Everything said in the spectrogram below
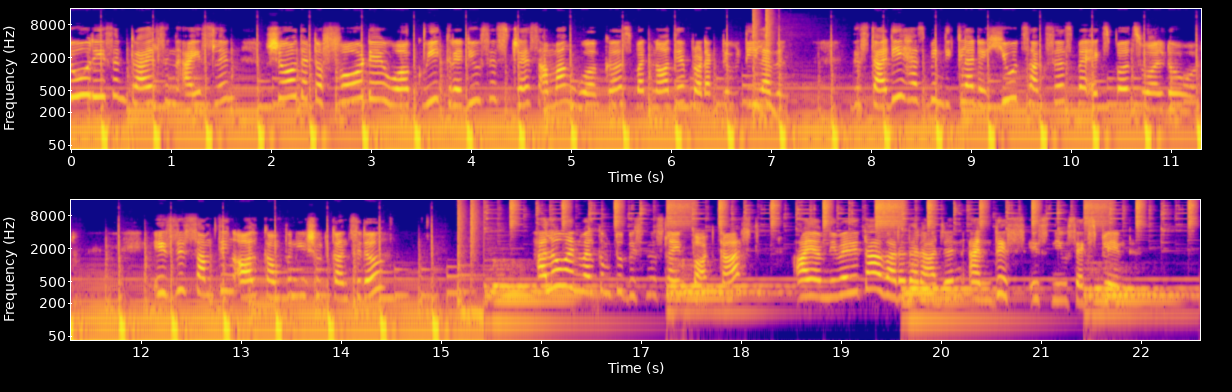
Two recent trials in Iceland show that a four day work week reduces stress among workers but not their productivity level. The study has been declared a huge success by experts world over. Is this something all companies should consider? Hello and welcome to Business Line Podcast. I am Nivedita Varadarajan and this is News Explained.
